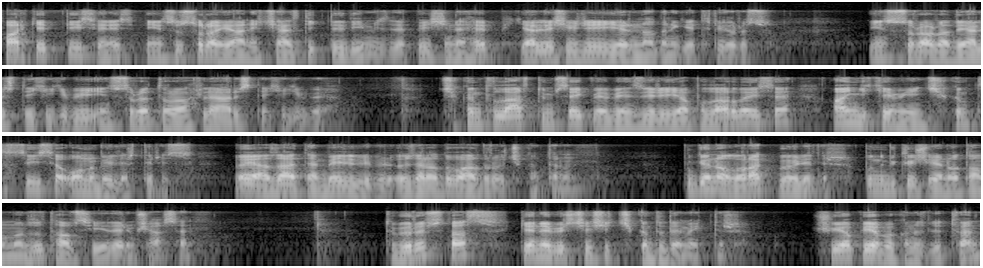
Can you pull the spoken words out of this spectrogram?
Fark ettiyseniz insusura yani çeltik dediğimizde peşine hep yerleşeceği yerin adını getiriyoruz. Insusura radialis'teki gibi, insusura thoraciaris'teki gibi. Çıkıntılar tümsek ve benzeri yapılarda ise hangi kemiğin çıkıntısı ise onu belirtiriz. Veya zaten belirli bir özel adı vardır o çıkıntının. Bu genel olarak böyledir. Bunu bir köşeye not almanızı tavsiye ederim şahsen. Tüberositas gene bir çeşit çıkıntı demektir. Şu yapıya bakınız lütfen.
